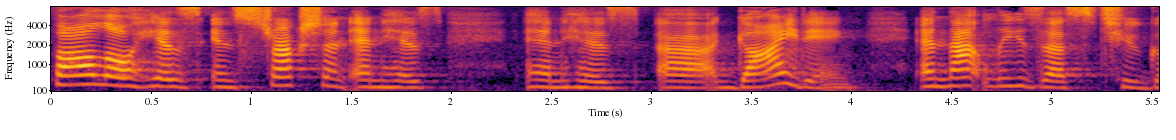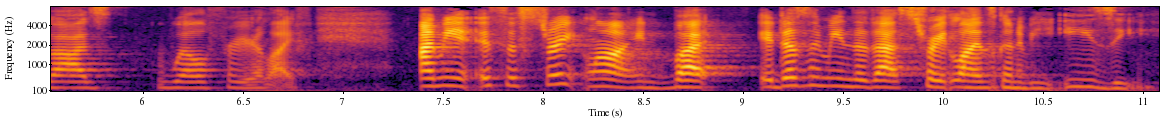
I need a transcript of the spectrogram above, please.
follow his instruction and his and his uh, guiding and that leads us to God's will for your life. I mean, it's a straight line, but it doesn't mean that that straight line is going to be easy.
